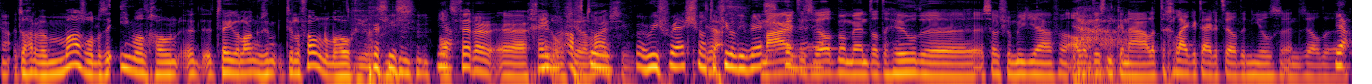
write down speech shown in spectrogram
Ja. En toen hadden we mazzel dat er iemand gewoon eh, twee uur lang zijn telefoon omhoog hield. Precies. Want ja. verder eh, geen officiële livestream. refresh, want Ja. dan viel die weg. Maar En, het is eh, wel het moment dat heel de social media van alle. Disney-kanalen tegelijkertijd hetzelfde nieuws en dezelfde Ja.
